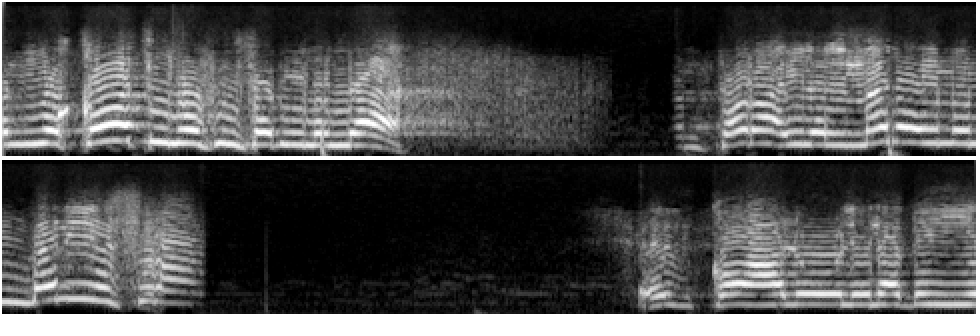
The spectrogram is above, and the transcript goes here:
أن يقاتلوا في سبيل الله. لم تر إلى الملأ من بني إسرائيل؟ إذ قالوا لنبي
